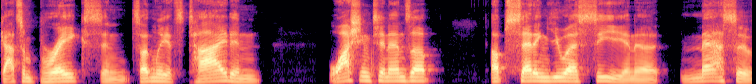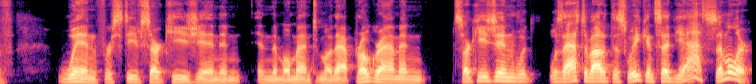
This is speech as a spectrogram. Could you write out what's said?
got some breaks, and suddenly it's tied, and Washington ends up upsetting USC in a massive win for Steve Sarkisian and in the momentum of that program. And Sarkisian w- was asked about it this week and said, "Yeah, similar,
